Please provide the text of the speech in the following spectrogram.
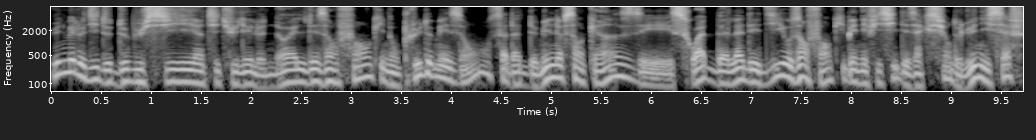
Une mélodie de Debussy intitulée Le Noël des enfants qui n'ont plus de maison. Ça date de 1915 et Swad l'a dédié aux enfants qui bénéficient des actions de l'UNICEF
